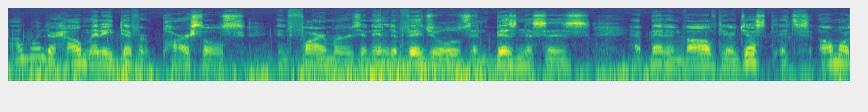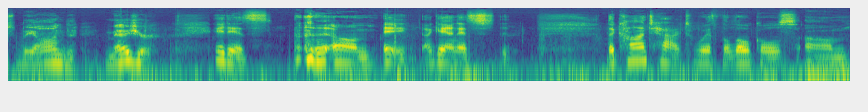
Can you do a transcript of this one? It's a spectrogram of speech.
I wonder how many different parcels and farmers and individuals and businesses have been involved here. Just it's almost beyond measure. It is. um, it, again, it's the contact with the locals. Um,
